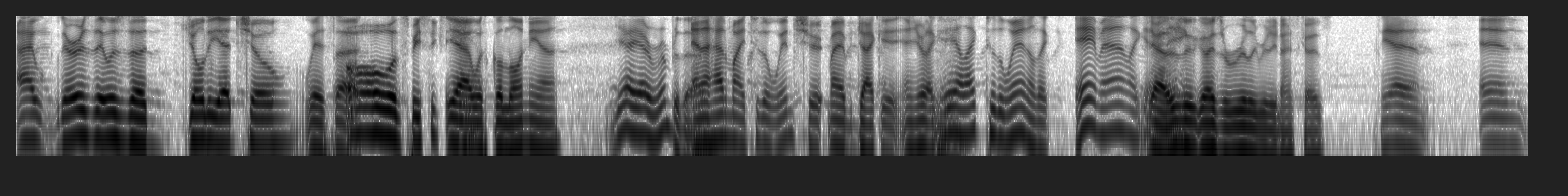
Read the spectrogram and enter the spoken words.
I there was it was the Joliet show with uh, oh, Space Sixteen. yeah with Colonia, yeah, yeah, I remember that. and I had my To the Wind shirt, my jacket, and you're like, "Hey, I mm-hmm. like To the Wind." I was like, "Hey, man, like yeah, those thanks." guys are really, really nice guys. Yeah, and, and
